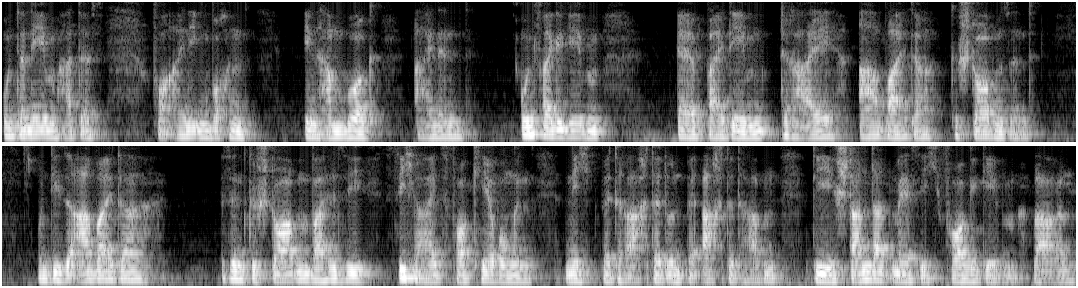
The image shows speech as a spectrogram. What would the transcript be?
Unternehmen hat es vor einigen Wochen in Hamburg einen Unfall gegeben, äh, bei dem drei Arbeiter gestorben sind. Und diese Arbeiter sind gestorben, weil sie Sicherheitsvorkehrungen nicht betrachtet und beachtet haben, die standardmäßig vorgegeben waren.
